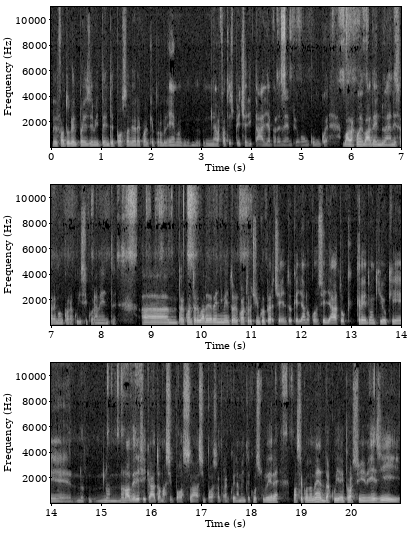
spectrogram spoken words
del fatto che il paese emittente possa avere qualche problema, nella fattispecie l'Italia per esempio, comunque vada come vada in due anni saremo ancora qui sicuramente. Uh, per quanto riguarda il rendimento del 4-5% che gli hanno consigliato, credo anch'io che non, non ho verificato ma si possa, si possa, tranquillamente costruire, ma secondo me da qui ai prossimi mesi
